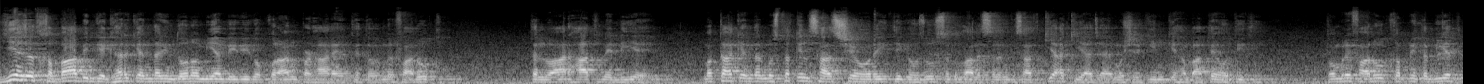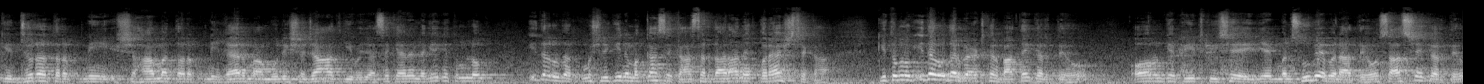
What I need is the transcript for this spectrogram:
یہ حضرت خباب ان کے گھر کے اندر ان دونوں میاں بیوی کو قرآن پڑھا رہے تھے تو عمر فاروق تلوار ہاتھ میں لیے مکہ کے اندر مستقل سازشیں ہو رہی تھی کہ حضور صلی اللہ علیہ وسلم کے ساتھ کیا کیا جائے مشرقین کی ہاں باتیں ہوتی تھیں۔ تو عمر فاروق اپنی طبیعت کی جرت اور اپنی شہامت اور اپنی غیر معمولی شجاعت کی وجہ سے کہنے لگے کہ تم لوگ ادھر ادھر، مشرقین مکہ سے کہا، سرداران قریش سے کہا کہ تم لوگ ادھر ادھر بیٹھ کر باتیں کرتے ہو اور ان کے پیٹھ پیچھے یہ منصوبے بناتے ہو، سازشیں کرتے ہو،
